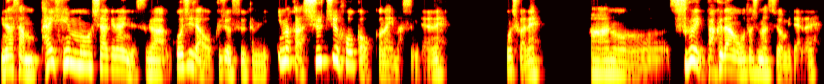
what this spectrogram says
皆さん大変申し訳ないんですが、ゴジラを駆除するために今から集中放火を行いますみたいなね。もしくはね、あの、すごい爆弾を落としますよみたいなね。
